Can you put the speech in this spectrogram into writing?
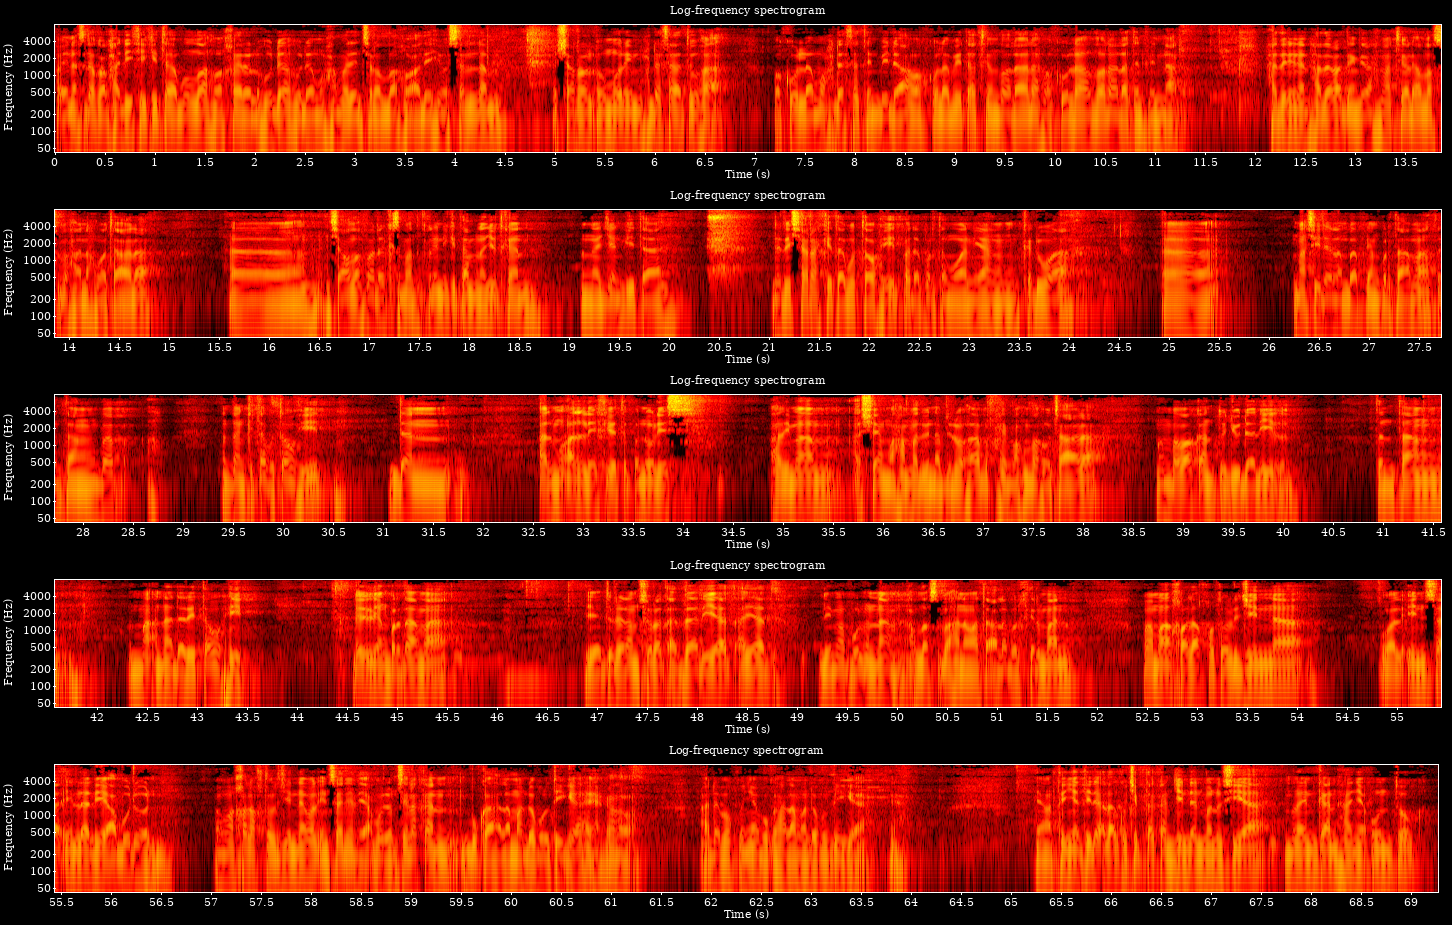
فإن أصدق الحديث كتاب الله وخير الهدى هدى محمد صلى الله عليه وسلم وشر الأمور محدثاتها وكل محدثة بدعة وكل بدعة ضلالة وكل ضلالة في النار Hadirin dan hadirat yang dirahmati oleh Allah Subhanahu wa taala. Uh, insyaallah pada kesempatan kali ini kita melanjutkan pengajian kita dari syarah kitab Tauhid pada pertemuan yang kedua. Uh, masih dalam bab yang pertama tentang bab tentang kitab Tauhid dan al-muallif yaitu penulis al-Imam Syekh Muhammad bin Abdul Wahab rahimahullahu taala membawakan tujuh dalil tentang makna dari tauhid. Dalil yang pertama yaitu dalam surat Az-Zariyat ayat 56. Allah Subhanahu wa taala berfirman, "Wa ma khalaqatul jinna wal insa illa liya'budun." Wa ma khalaqatul jinna wal insa illa liya'budun. Silakan buka halaman 23 ya kalau ada bukunya buka halaman 23 ya. Yang artinya tidaklah aku ciptakan jin dan manusia melainkan hanya untuk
